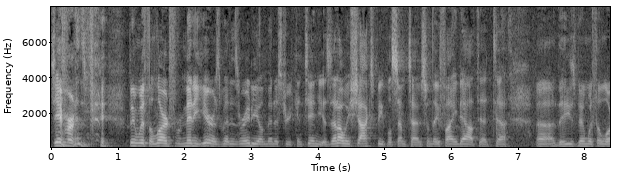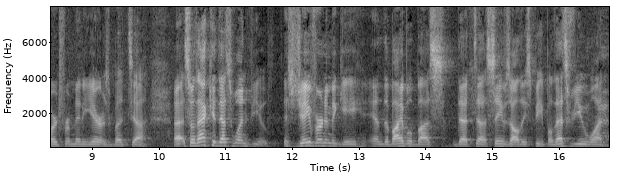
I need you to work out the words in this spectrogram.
J. Vernon's been, been with the Lord for many years, but his radio ministry continues. That always shocks people sometimes when they find out that uh, uh, that he's been with the Lord for many years. But uh, uh, so that could, that's one view. It's J. Vernon McGee and the Bible bus that uh, saves all these people. That's view one.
